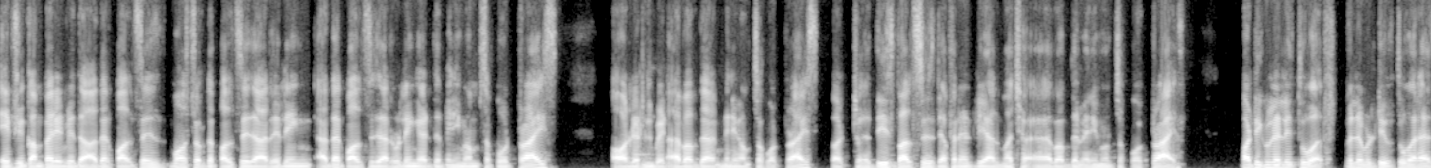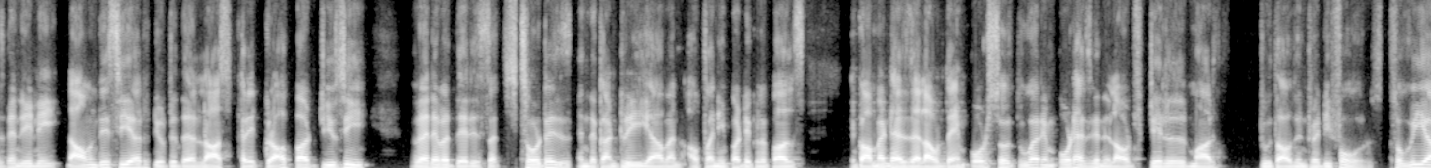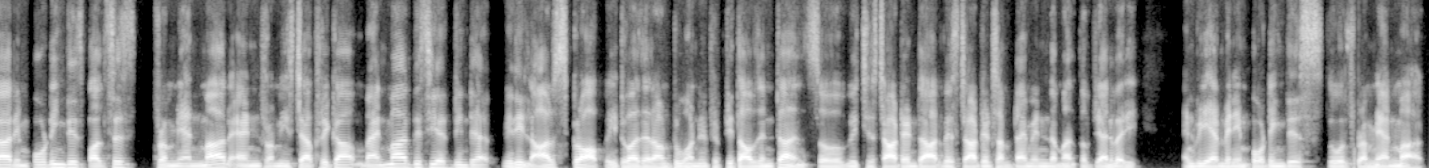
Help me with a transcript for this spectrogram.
If you compare it with the other pulses, most of the pulses are rolling. other pulses are rolling at the minimum support price or a little bit above the minimum support price. But uh, these pulses definitely are much above the minimum support price. particularly tuar. Availability of tuar has been really down this year due to the last kharif crop. But you see, whenever there is such shortage in the country, have an, of any particular pulse, the government has allowed the import. So tuar import has been allowed till March 2024. So we are importing these pulses from Myanmar and from East Africa. Myanmar this year didn't have very large crop. It was around 250,000 tons. So which started, the harvest started sometime in the month of January. And we have been importing this tools from Myanmar.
